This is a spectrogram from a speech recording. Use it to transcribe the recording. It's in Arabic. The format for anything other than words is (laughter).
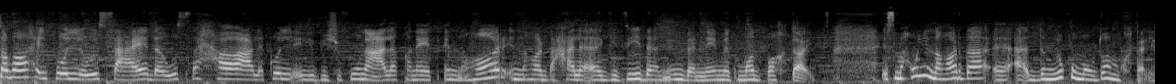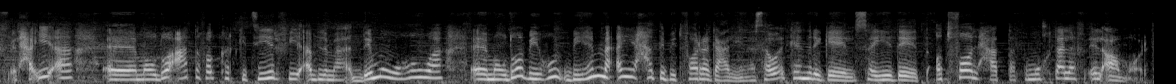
صباح الفل والسعادة والصحة على كل اللي بيشوفونا على قناة النهار. النهاردة حلقة جديدة من برنامج مطبخ دايت. اسمحوا لي النهارده أقدم لكم موضوع مختلف. الحقيقة موضوع قعدت أفكر كتير فيه قبل ما أقدمه وهو موضوع بيهم أي حد بيتفرج علينا سواء كان رجال سيدات أطفال حتى في مختلف الأعمار.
